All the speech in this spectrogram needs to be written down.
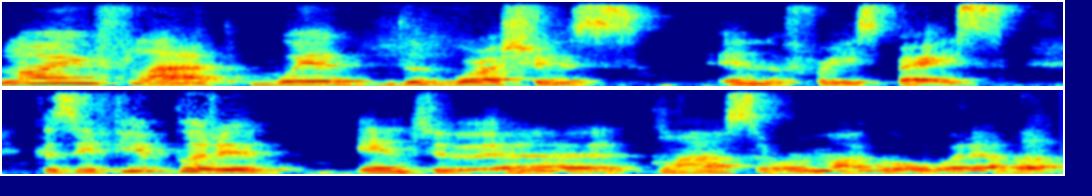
lying flat with the brushes in the free space. Because if you put it into a glass or a mug or whatever,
